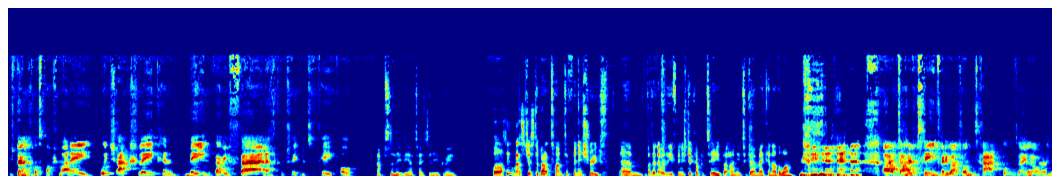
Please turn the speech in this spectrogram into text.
which don't cost much money, which actually can mean very fair and ethical treatment of people. Absolutely. I totally agree. Well, I think that's just about time to finish, Ruth. Um, I don't know whether you finished a cup of tea, but I need to go and make another one. I, I, have tea pretty much on tap all day long.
